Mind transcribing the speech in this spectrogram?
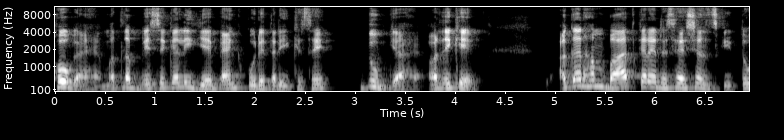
हो गए हैं। मतलब बेसिकली ये बैंक पूरे तरीके से डूब गया है। और देखिए, अगर हम बात करें रिसेशन की तो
